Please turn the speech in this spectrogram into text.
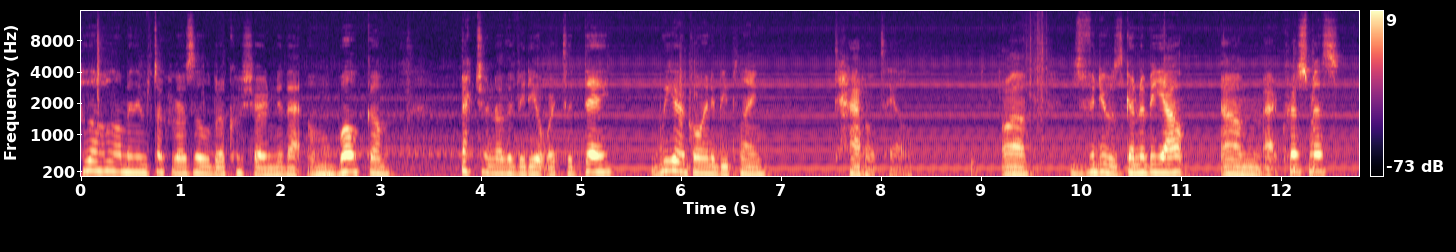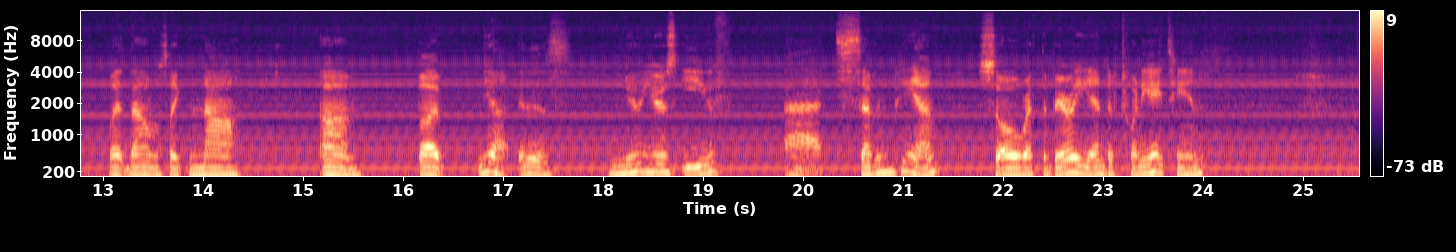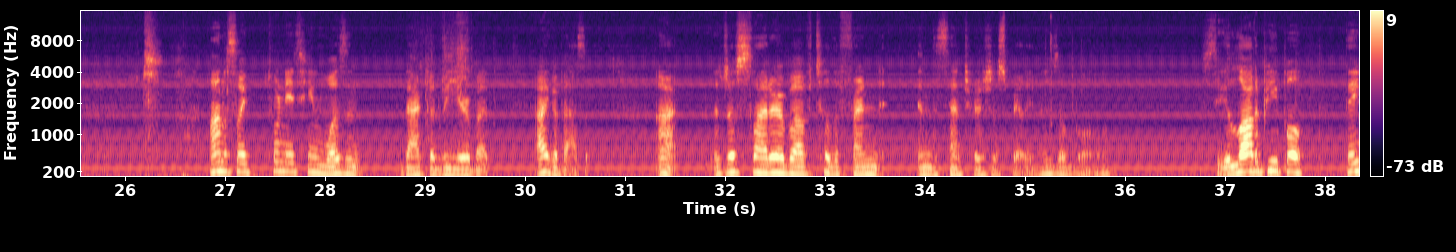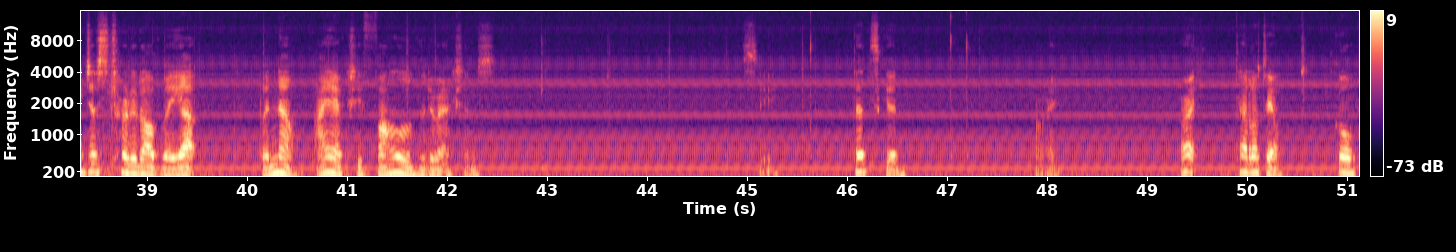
Hello, hello, my name is Dr. Godzilla, but of course you already knew that, and welcome back to another video where today we are going to be playing Tattletail. Uh, this video is gonna be out, um, at Christmas, but that was like, nah. Um, but, yeah, it is New Year's Eve at 7 p.m., so we're at the very end of 2018. Honestly, 2018 wasn't that good of a year, but I could pass it. Alright, just slider above till the friend in the center is just barely visible. See, a lot of people, they just turn it all the way up. But no, I actually follow the directions. Let's see. That's good. Alright. Alright, Tattletail. Cool.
